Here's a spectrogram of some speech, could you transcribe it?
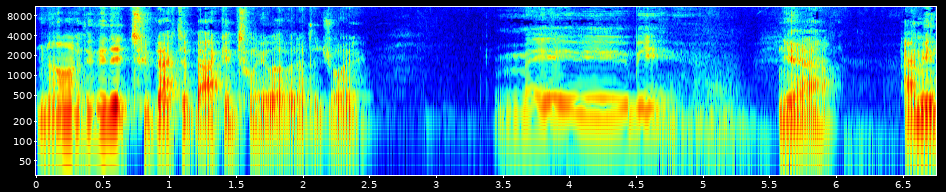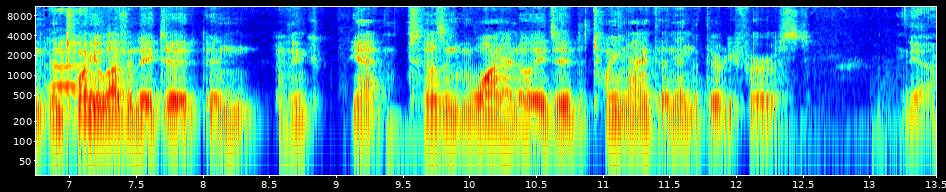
No, I think they did two back to back in 2011 at the joint. Maybe. Yeah. I mean, in Uh, 2011 they did, and I think, yeah, 2001, I know they did the 29th and then the 31st. Yeah.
